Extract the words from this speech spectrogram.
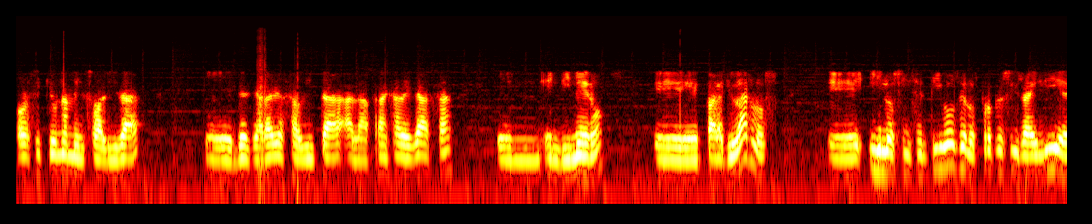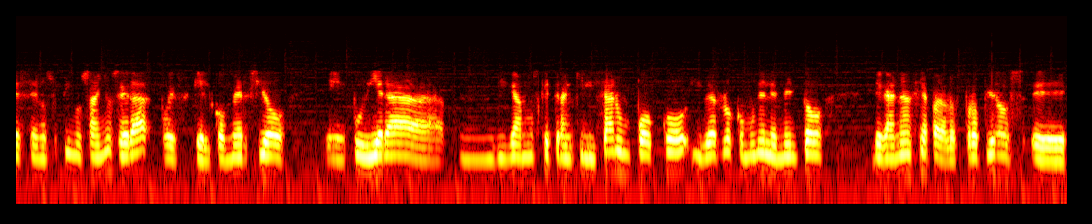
ahora sí que una mensualidad eh, desde Arabia Saudita a la Franja de Gaza en, dinero eh, para ayudarlos. Eh, y los incentivos de los propios israelíes en los últimos años era pues que el comercio pudiera, mm, digamos que tranquilizar un poco y verlo como un elemento de ganancia para los propios eh,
